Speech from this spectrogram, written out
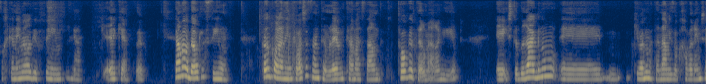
שחקנים מאוד יפים. גם. אה, כן, זהו. כמה הודעות לסיום. קודם כל, אני מקווה ששמתם לב כמה הסאונד טוב יותר מהרגיל. אה, השתדרגנו, אה, קיבלנו מתנה מזוג חברים, ש...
